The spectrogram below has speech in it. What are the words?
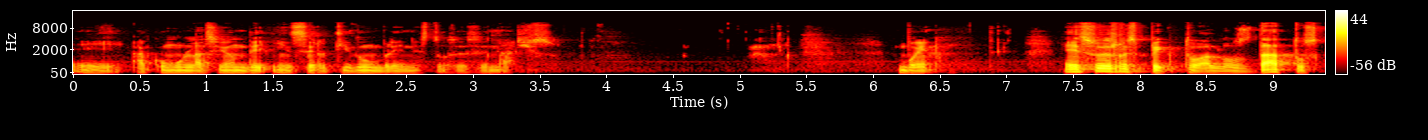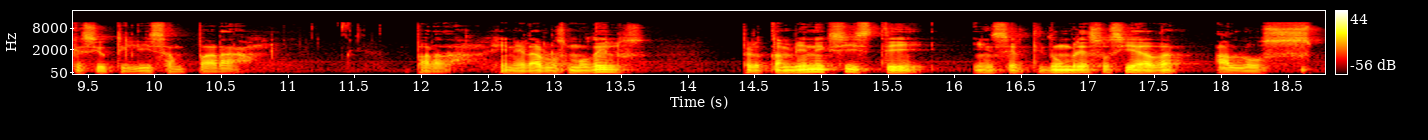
eh, acumulación de incertidumbre en estos escenarios. Bueno, eso es respecto a los datos que se utilizan para, para generar los modelos, pero también existe incertidumbre asociada a los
